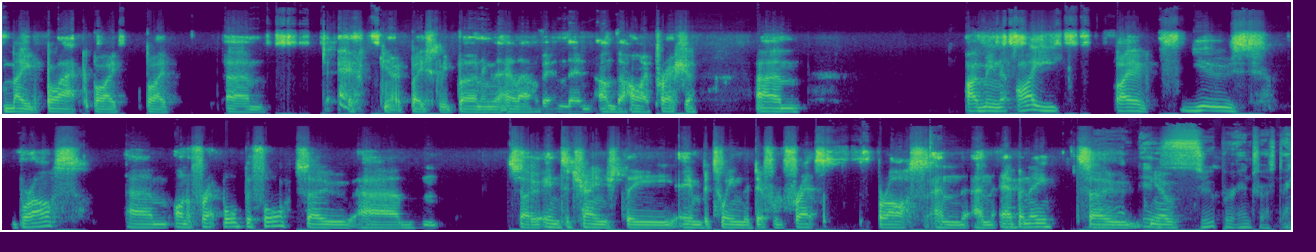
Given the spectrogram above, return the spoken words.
made black by by um, you know basically burning the hell out of it and then under high pressure. Um, I mean, I I used brass um, on a fretboard before, so um, so interchanged the in between the different frets, brass and and ebony. So That you know, super interesting.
